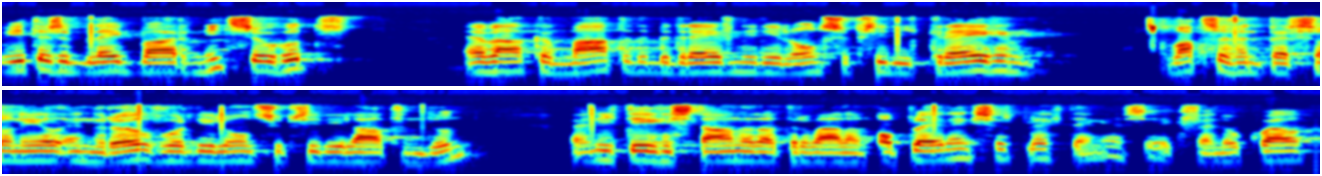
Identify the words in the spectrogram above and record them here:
weten ze blijkbaar niet zo goed in welke mate de bedrijven die die loonsubsidie krijgen, wat ze hun personeel in ruil voor die loonsubsidie laten doen. Uh, niet tegenstaande dat er wel een opleidingsverplichting is. Ik vind ook wel,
